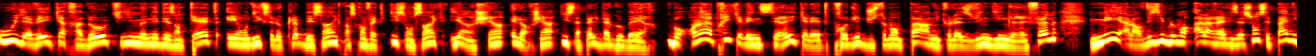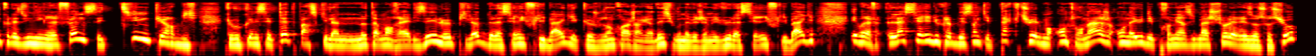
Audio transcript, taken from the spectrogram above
où il y avait quatre ados qui menaient des enquêtes et on dit que c'est le Club des 5 parce qu'en fait ils sont 5, il y a un chien et leur chien il s'appelle Dagobert. Bon, on a appris qu'il y avait une série qui allait être produite justement par Nicolas Winding Refn, mais alors visiblement à la réalisation, c'est pas Nicolas Winding Refn, c'est Tim Kirby, que vous connaissez peut-être parce qu'il a notamment réalisé le pilote de la série Fleabag, que je vous encourage à regarder si vous n'avez jamais vu la série Fleabag. Et bref, la série du Club des 5 est actuellement en tournage, on a eu des premières images sur les réseaux sociaux,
